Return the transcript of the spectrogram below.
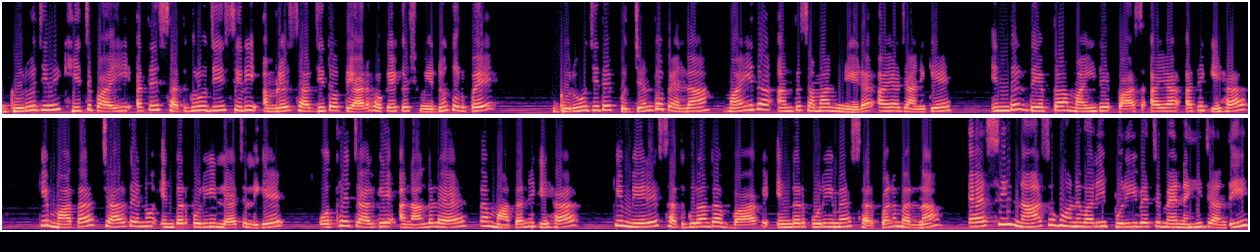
ਗੁਰੂ ਜੀ ਨੇ ਖਿੱਚ ਪਾਈ ਅਤੇ ਸਤਿਗੁਰੂ ਜੀ ਸ੍ਰੀ ਅੰਮ੍ਰਿਤਸਰ ਜੀ ਤੋਂ ਤਿਆਰ ਹੋ ਕੇ ਕਸ਼ਮੀਰ ਨੂੰ ਤੁਰ ਪਏ। ਗੁਰੂ ਜੀ ਦੇ ਪੁੱਜਣ ਤੋਂ ਪਹਿਲਾਂ ਮਾਈ ਦਾ ਅੰਤ ਸਮਾਂ ਨੇੜੇ ਆਇਆ ਜਾਣ ਕੇ ਇੰਦਰ ਦੇਵਤਾ ਮਾਈ ਦੇ ਪਾਸ ਆਇਆ ਅਤੇ ਕਿਹਾ ਕਿ ਮਾਤਾ, ਚੱਲ ਤੈਨੂੰ ਇੰਦਰਪੁਰੀ ਲੈ ਚਲੀਏ। ਉੱਥੇ ਚੱਲ ਕੇ ਆਨੰਦ ਲੈ। ਤਾਂ ਮਾਤਾ ਨੇ ਕਿਹਾ ਕਿ ਮੇਰੇ ਸਤਿਗੁਰਾਂ ਦਾ ਵਾਕ ਇੰਦਰਪੁਰੀ ਮੈਂ ਸਰਪਨ ਮਰਨਾ। ਐਸੀ ਨਾਸ ਹੋਣ ਵਾਲੀ ਪੁਰੀ ਵਿੱਚ ਮੈਂ ਨਹੀਂ ਜਾਂਦੀ।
